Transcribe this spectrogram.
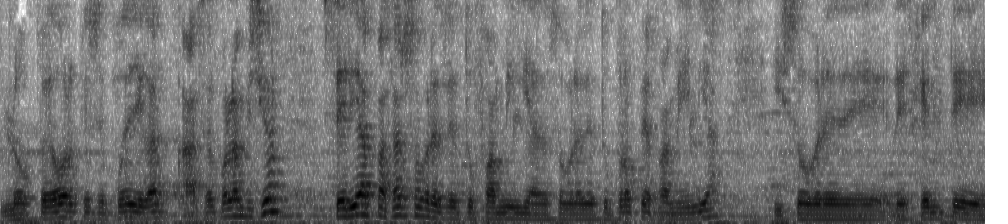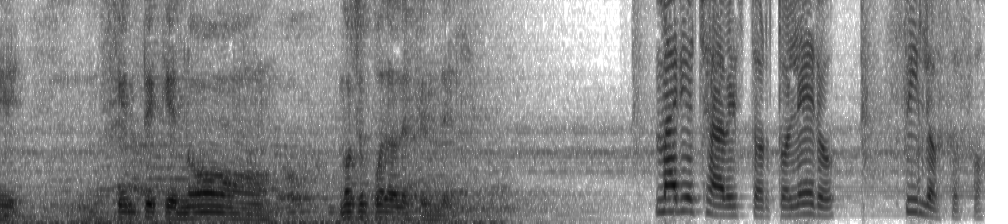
Lo peor que se puede llegar a hacer por la ambición sería pasar sobre de tu familia, sobre de tu propia familia y sobre de, de gente, gente que no, no se pueda defender. Mario Chávez Tortolero, filósofo.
